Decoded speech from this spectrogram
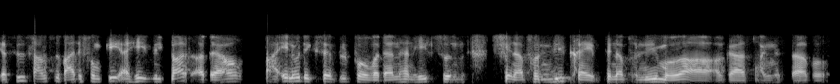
jeg synes samtidig bare, at det fungerer helt vildt godt, og det er jo bare endnu et eksempel på, hvordan han hele tiden finder på nye greb, finder på nye måder at, at gøre sangene større på.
